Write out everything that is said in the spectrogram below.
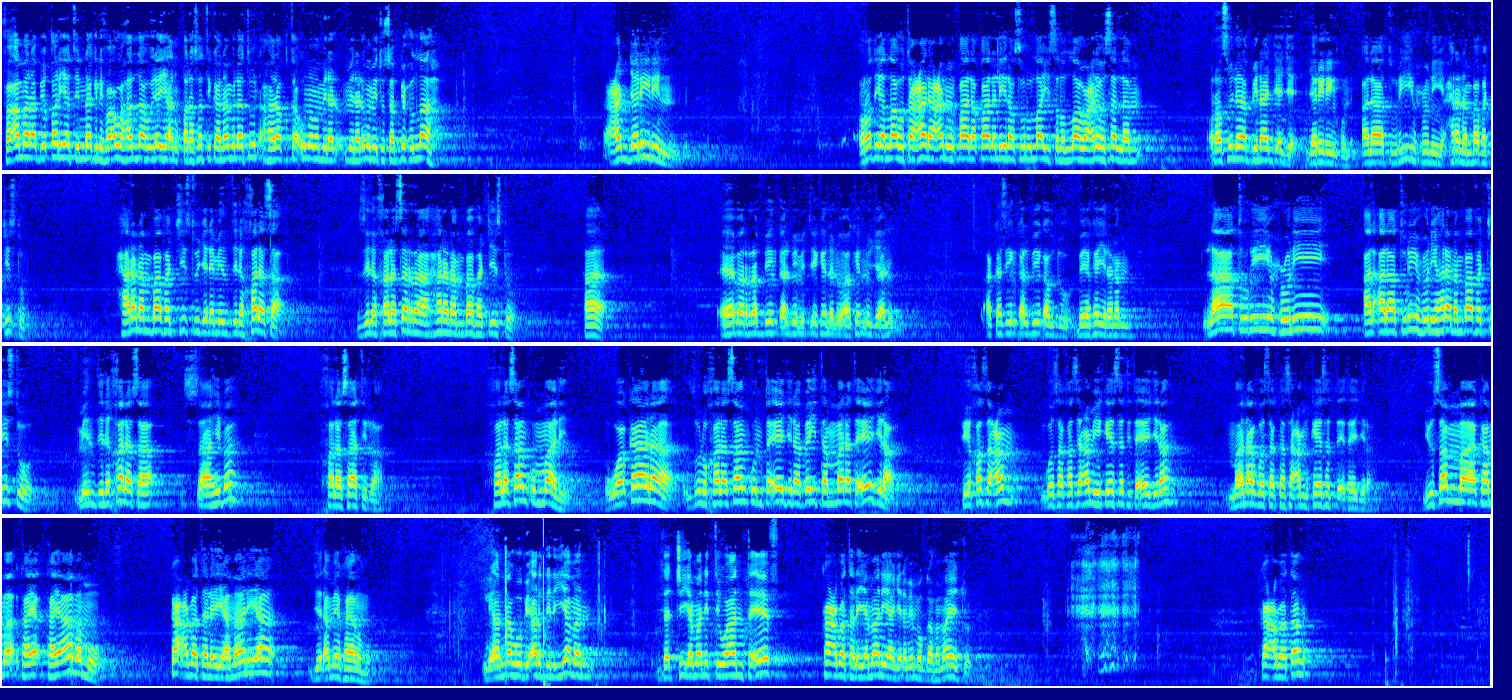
فأمر بقرية النكل فأوحى الله إليه أن قرصتك نملة حرقت أمم من الأمم تسبح الله عن جرير رضي الله تعالى عنه قال قال لي رسول الله صلى الله عليه وسلم رسول ربنا جئ جرير كن ألا تريحني حرنا بافتشستو حرنا بافتشستو جد من ذي الخلسة zil khalasarraa hara nan baafachiistu haa eeban rabbiin qalbii mitii kennan waa kennu jedhani akkasiin qalbii qabdu beekee jira namni laa turiixunii alaa turiixunii hara nan baafachiistu min zil khalasa saahiba khalasaatirraa khalasaan kun maali وكان ذو الخلسان كنت أجرا بيتا من تأجرا في خصعم gosa kasacamii keessatti ta'ee jira mana gosa kasacam keessatti ta'ee jira yusammaa ka yaamamu kacbata lyamaaniya jedhamee ka yaamamu li'annahu biardi lyaman dachi yamanitti waan ta'eef kacbata lyamaaniya jedhamee كعبة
